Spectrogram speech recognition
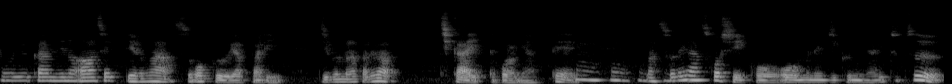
そういう感じの合わせっていうのがすごくやっぱり自分の中では近いところにあって、まあ、それが少しこうおおむね軸になりつつ、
